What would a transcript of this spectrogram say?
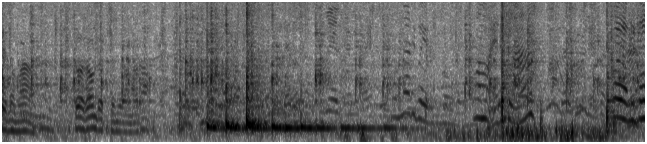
போயிடணுமா round up செஞ்சுருவாங்க ஆமாம் எடுக்கலாம். போய் அப்படி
